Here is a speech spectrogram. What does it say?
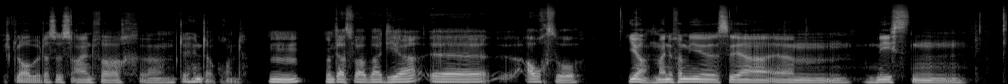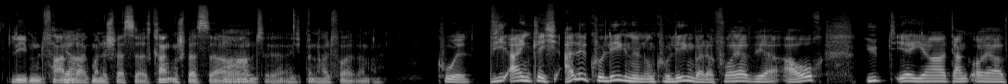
Ich glaube, das ist einfach äh, der Hintergrund. Mhm. Und das war bei dir äh, auch so? Ja, meine Familie ist sehr ähm, nächstenliebend veranlagt. Ja. Meine Schwester ist Krankenschwester Aha. und äh, ich bin halt Feuerwehrmann. Cool. Wie eigentlich alle Kolleginnen und Kollegen bei der Feuerwehr auch, übt ihr ja dank eurer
